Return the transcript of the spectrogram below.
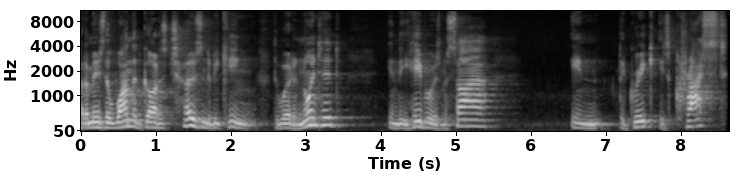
but it means the one that God has chosen to be king. The word anointed in the Hebrew is Messiah, in the Greek is Christ,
